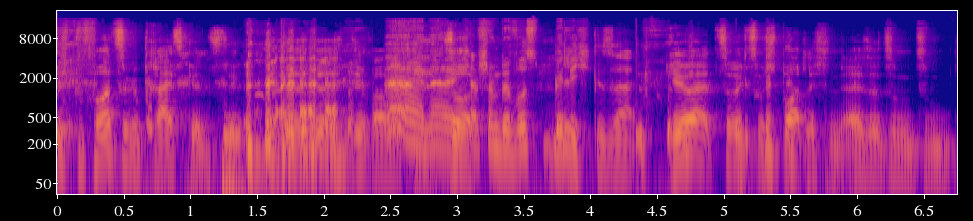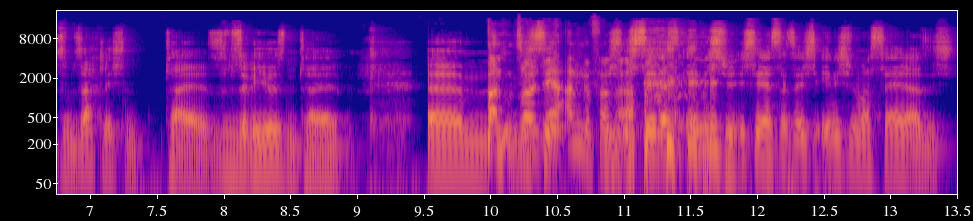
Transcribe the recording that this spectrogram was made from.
ich bevorzuge preisgünstig. Nein, nein, so, ich habe schon bewusst billig gesagt. Gehen wir zurück zum sportlichen, also zum, zum, zum sachlichen Teil, zum seriösen Teil. Ähm, Wann ich soll seh- der angefangen ich, haben? ich sehe das, ähnlich ich sehe das tatsächlich ähnlich wie Marcel. Also ich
